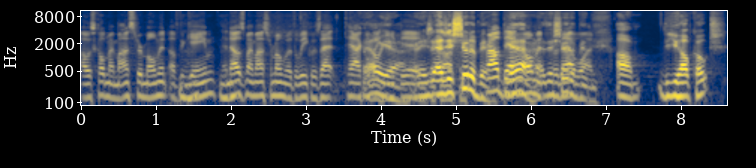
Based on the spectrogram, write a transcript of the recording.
I was called my monster moment of the game, and that was my monster moment of the week. Was that tackle Mm-hmm. Hell that yeah, he did? as, as awesome. it should have been. Proud dad yeah, moment for that one. Um, do you help coach?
